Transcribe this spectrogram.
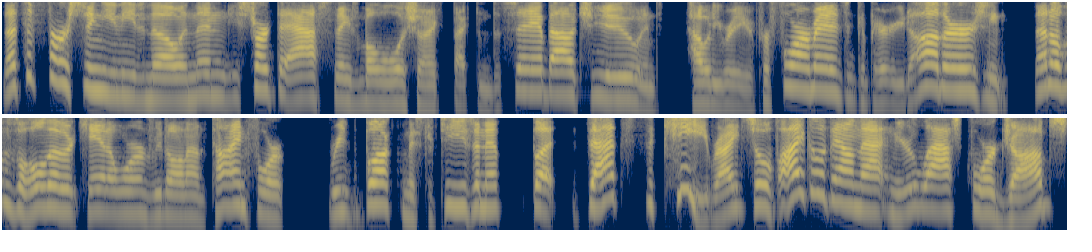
That's the first thing you need to know. And then you start to ask things about, well, what should I expect him to say about you? And how would he rate your performance and compare you to others? And that opens a whole other can of worms we don't have time for. Read the book, Mr. T's in it. But that's the key, right? So if I go down that in your last four jobs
